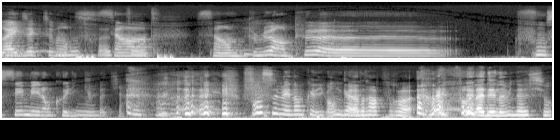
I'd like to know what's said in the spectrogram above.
ouais, exactement. C'est un, un bleu un peu euh, foncé mélancolique, on va dire. foncé mélancolique, on gardera pour, euh, pour la dénomination.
